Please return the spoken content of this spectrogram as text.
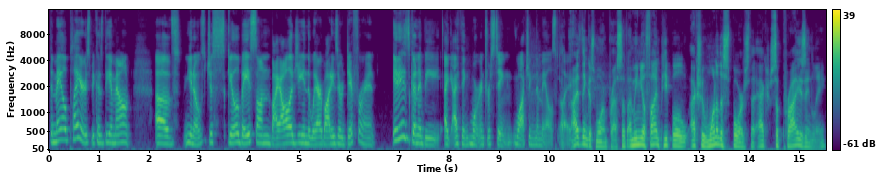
the male players because the amount of you know just skill based on biology and the way our bodies are different. It is going to be, I, I think, more interesting watching the males play. I think it's more impressive. I mean, you'll find people actually one of the sports that act, surprisingly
